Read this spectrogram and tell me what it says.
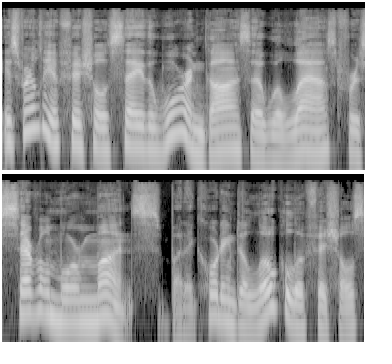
Israeli officials say the war in Gaza will last for several more months, but according to local officials,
